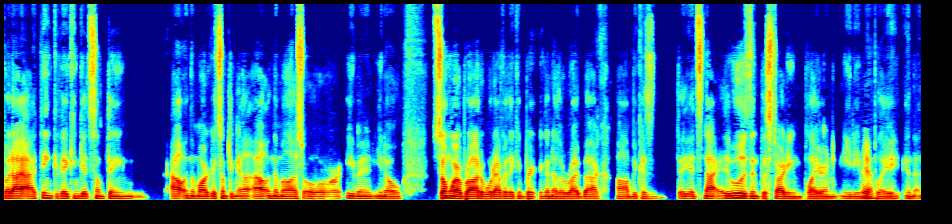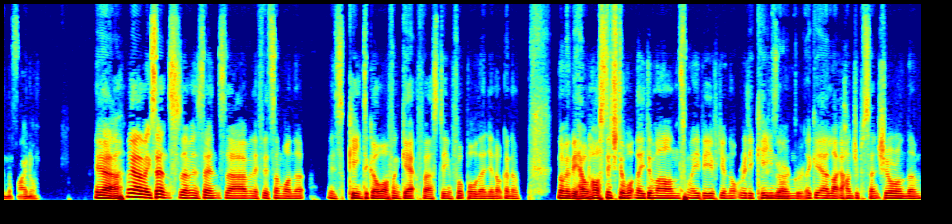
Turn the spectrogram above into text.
But I, I think they can get something out in the market, something out in the MLS, or even you know somewhere abroad or whatever, they can bring another right back um, because it's not it wasn't the starting player and he didn't even yeah. play in in the final. Yeah, yeah, that makes sense. That makes sense. Um, and if it's someone that is keen to go off and get first team football, then you're not gonna not gonna be held hostage to what they demand. Maybe if you're not really keen exactly. on like, like 100 percent sure on them.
